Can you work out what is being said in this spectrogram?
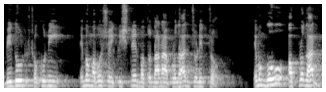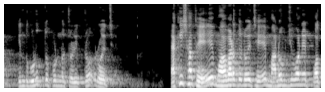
বিদুর, শকুনি এবং অবশ্যই কৃষ্ণের মতো নানা প্রধান চরিত্র এবং বহু অপ্রধান কিন্তু গুরুত্বপূর্ণ চরিত্র রয়েছে। একই সাথে মহাভারতে রয়েছে মানব জীবনের পথ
